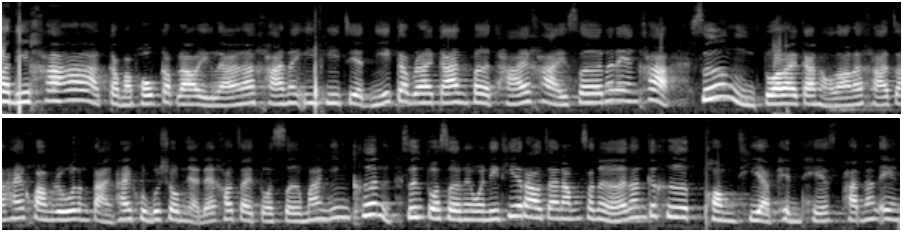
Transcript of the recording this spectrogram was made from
วัสดีค่ะ กลับมาพบกับเราอีกแล้วนะคะ ใน EP 7 นี้กับรายการเปิดท้ายขายเซอร์นั่นเองค่ะ ซึ่งตัวรายการของเรานะคะ จะให้ความรู้ต่างๆ ให้คุณผู้ชมเนี่ยได้เข้าใจตัวเซอร์มากยิ่งขึ้น ซึ่งตัวเซอร์ในวันนี้ที่เราจะนำเสนอนั่นก็คือคอมเทียเพนเทสพัทนั่นเอง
